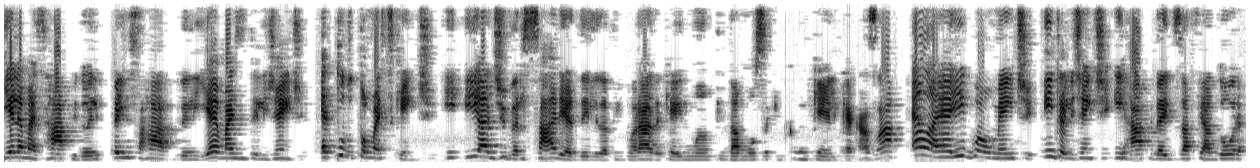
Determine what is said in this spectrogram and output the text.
E ele é mais rápido, ele pensa rápido, ele é mais inteligente. É tudo tão mais quente. E, e a adversária dele da temporada, que é a irmã da moça que- com quem ele quer casar, ela é igualmente inteligente e rápida e desafiadora.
